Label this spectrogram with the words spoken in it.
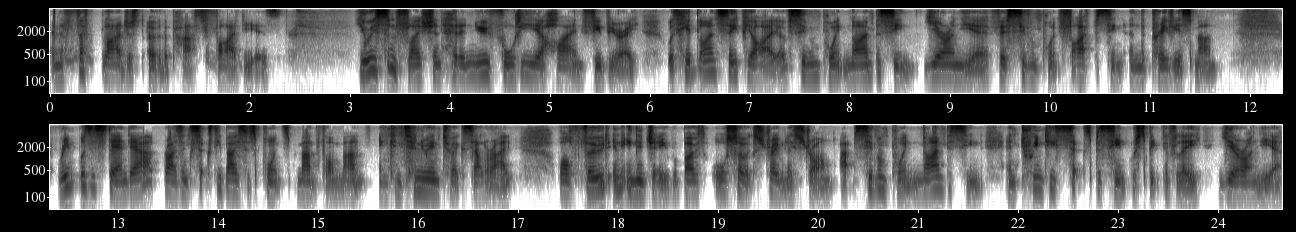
and the fifth largest over the past five years. US inflation hit a new 40 year high in February, with headline CPI of 7.9% year on year versus 7.5% in the previous month. Rent was a standout, rising 60 basis points month on month and continuing to accelerate, while food and energy were both also extremely strong, up 7.9% and 26% respectively year on year.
